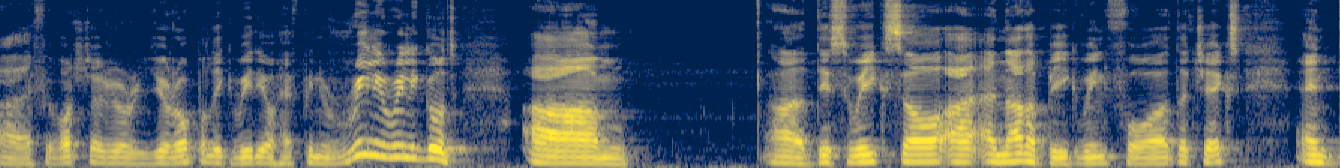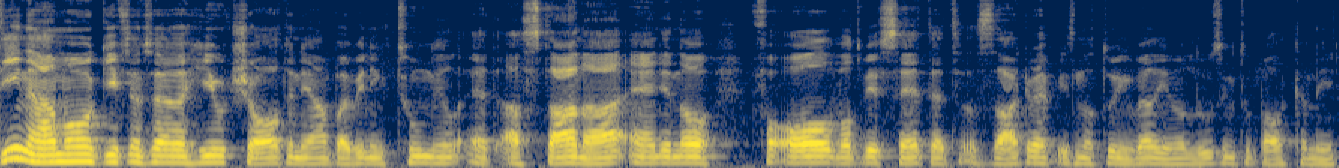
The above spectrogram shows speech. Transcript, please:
uh, if you watched the Europa League video, have been really, really good. Um, uh, this week. So uh, another big win for the Czechs. And Dinamo gives themselves a huge shot in the arm by winning 2-0 at Astana. And you know, for all what we've said that Zagreb is not doing well, you know, losing to Ballkani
